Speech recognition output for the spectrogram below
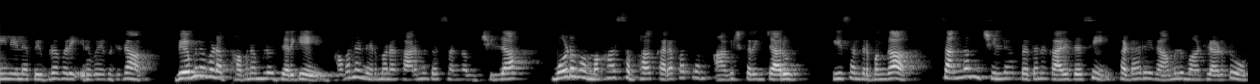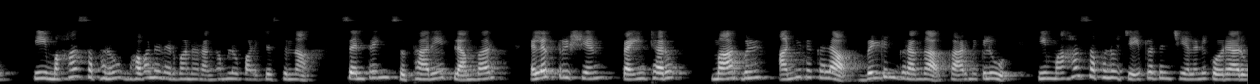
ఈ నెల ఫిబ్రవరి ఇరవై ఒకటిన వేములవాడ భవనంలో జరిగే భవన నిర్మాణ కార్మిక సంఘం జిల్లా మూడవ మహాసభ కరపత్రం ఆవిష్కరించారు. ఈ సందర్భంగా సంఘం జిల్లా ప్రధాన కార్యదర్శి కడారి రాములు మాట్లాడుతూ ఈ మహాసభను భవన నిర్మాణ రంగంలో పనిచేస్తున్న సెంట్రింగ్ సుతారీ ప్లంబర్ ఎలక్ట్రీషియన్ పెయింటర్ మార్బుల్ అన్ని రకాల బిల్డింగ్ రంగ కార్మికులు ఈ మహాసభను జయప్రదం చేయాలని కోరారు.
